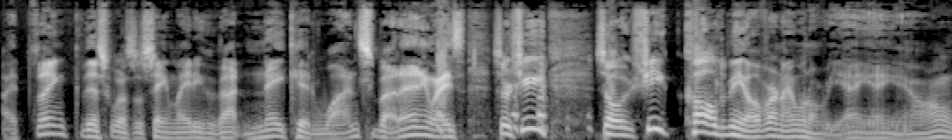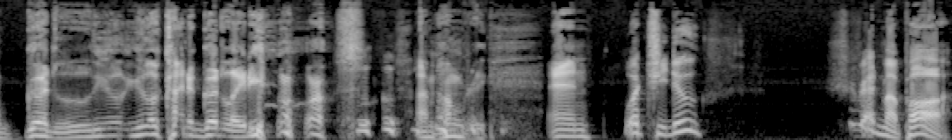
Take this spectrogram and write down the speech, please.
I think this was the same lady who got naked once. But anyways, so she so she called me over, and I went over. Yeah, yeah, yeah. Oh, good. You, you look kind of good, lady. I'm hungry. And what she do? She read my paw.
